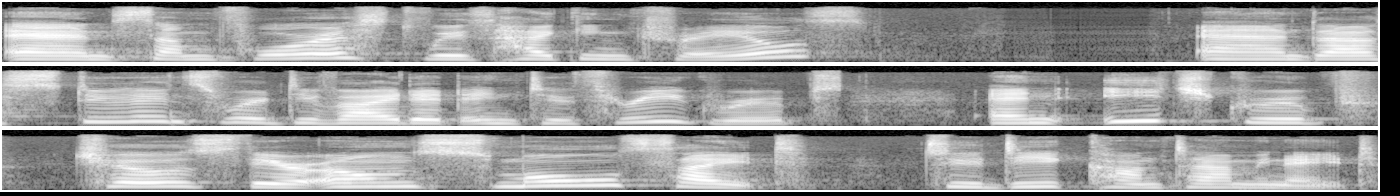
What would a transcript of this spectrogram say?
and some forest with hiking trails. And uh, students were divided into three groups, and each group chose their own small site to decontaminate.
